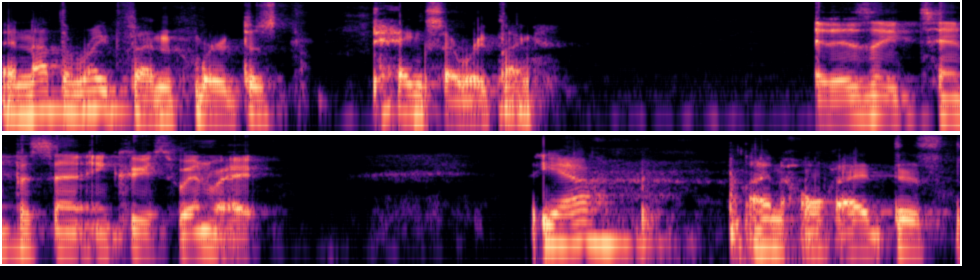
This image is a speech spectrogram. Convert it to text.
And not the right Fen, where it just tanks everything. It is a 10% increased win rate. Yeah, I know. I just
